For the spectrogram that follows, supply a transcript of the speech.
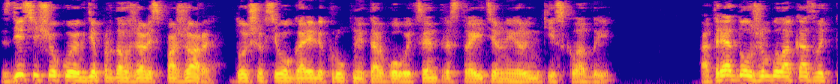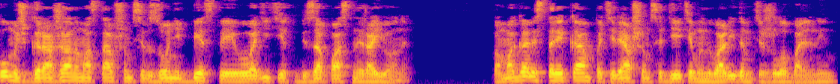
Здесь еще кое-где продолжались пожары, дольше всего горели крупные торговые центры, строительные рынки и склады. Отряд должен был оказывать помощь горожанам, оставшимся в зоне бедствия, и выводить их в безопасные районы. Помогали старикам, потерявшимся детям, инвалидам, тяжело больным.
